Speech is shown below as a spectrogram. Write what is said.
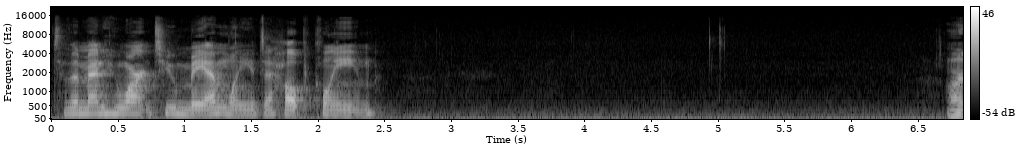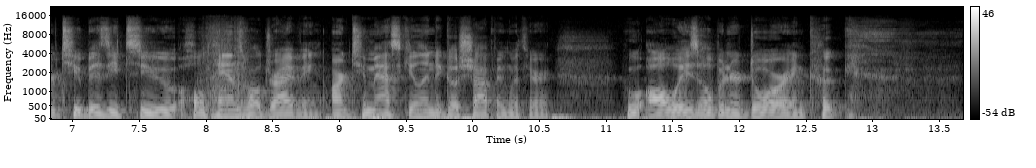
to the men who aren't too manly to help clean Aren't too busy to hold hands while driving. Aren't too masculine to go shopping with her. Who always open her door and cook.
